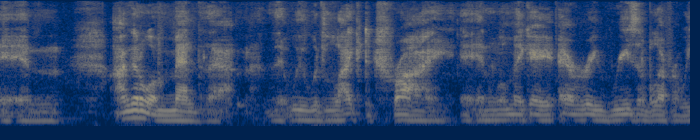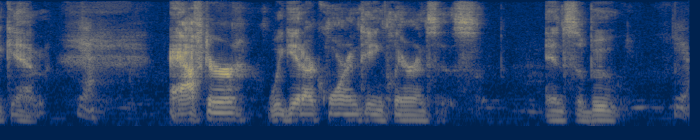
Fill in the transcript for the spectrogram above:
and I'm gonna amend that. That we would like to try, and we'll make a every reasonable effort we can. Yeah. After we get our quarantine clearances, in Cebu. Yeah.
